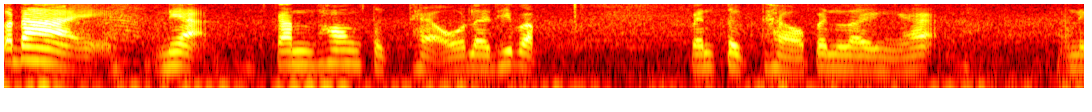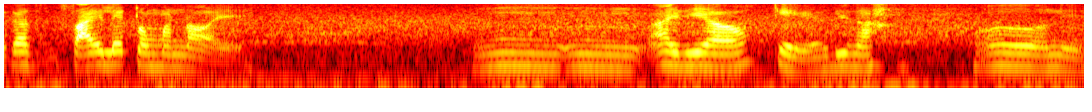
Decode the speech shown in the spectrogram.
ก็ได้ เนี่ย กั้นห้องตึกแถวอะไรที่แบบเป็นตึกแถวเป็นอะไรอย่างเงี้ย อันนี้ก็ไซส์เล็กลงมาหน่อย อืมอืมไอเดียเก๋ดีนะ เออ นี่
